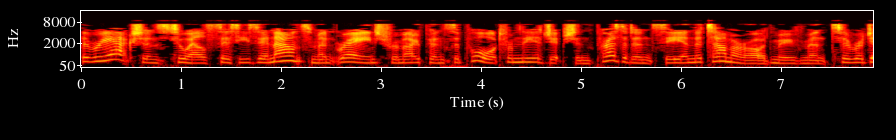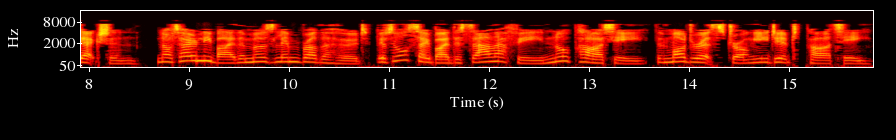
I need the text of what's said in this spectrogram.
The reactions to El-Sisi's announcement ranged from open support from the Egyptian presidency and the Tamarod movement to rejection, not only by the Muslim Brotherhood, but also by the Salafi Nour Party, the moderate Strong Egypt Party,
